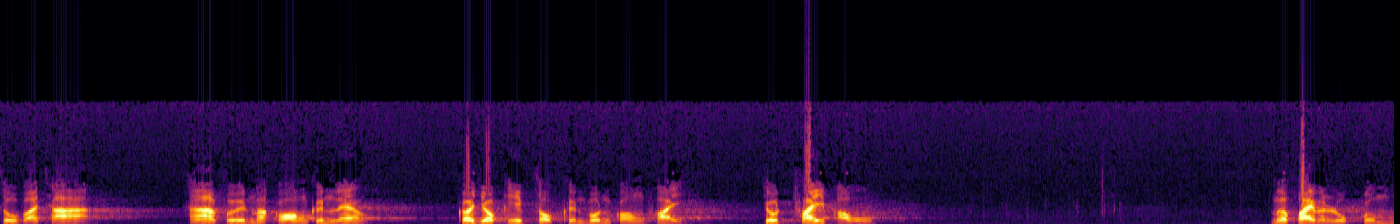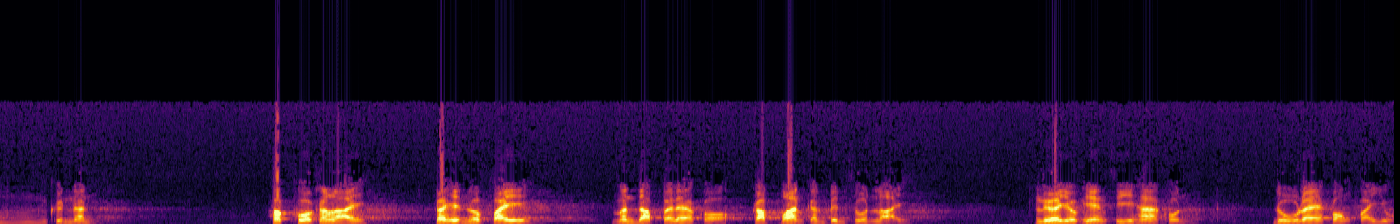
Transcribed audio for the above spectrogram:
สู่ป่าช้า หาฟืนมากองขึ้นแล้ว ก็ยกหีบศพขึ้นบนกองไฟ จุดไฟเผา เมื่อไฟมันลุกกลุ่มขึ้นนั่นพักพวกทั้งหลาย ก็เห็นว่าไฟมันดับไปแล้วก็กลับบ้านกันเป็นส่วนหลาย เหลืออยู่เพียงสี่ห้าคน ดูแลกองไฟอยู่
